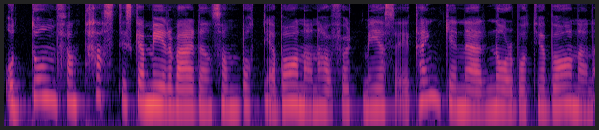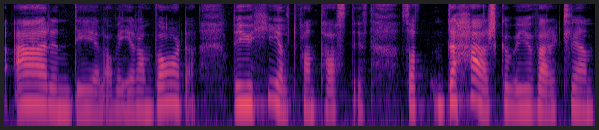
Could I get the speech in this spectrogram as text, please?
och de fantastiska mervärden som Botniabanan har fört med sig. Tänk er när Norrbotniabanan är en del av er vardag. Det är ju helt fantastiskt. Så att det här ska vi ju verkligen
